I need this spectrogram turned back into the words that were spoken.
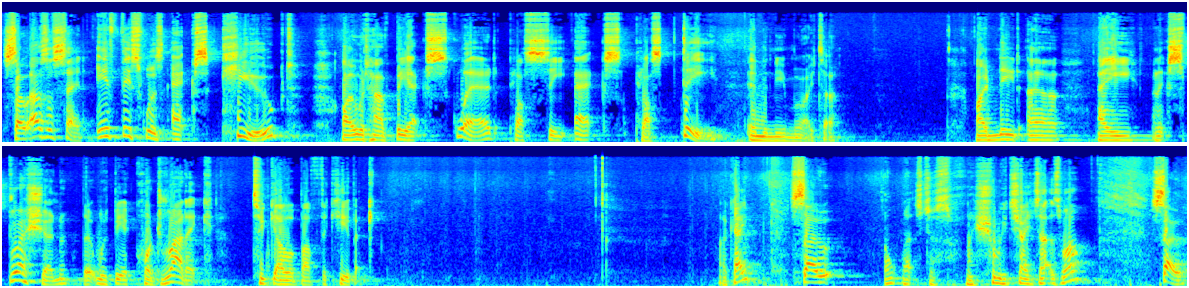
So as I said, if this was x cubed, I would have bx squared plus cx plus d in the numerator. I'd need a, a, an expression that would be a quadratic to go above the cubic. Okay, so, oh, let's just make sure we change that as well. So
